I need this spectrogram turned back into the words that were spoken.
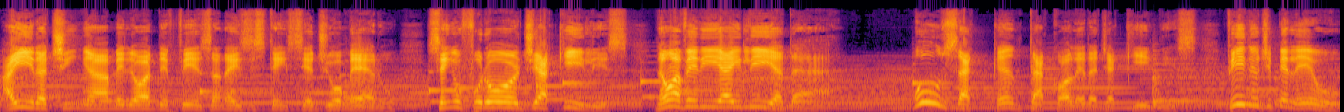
A ira tinha a melhor defesa na existência de Homero. Sem o furor de Aquiles, não haveria Ilíada. Musa canta a cólera de Aquiles, filho de Peleu.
